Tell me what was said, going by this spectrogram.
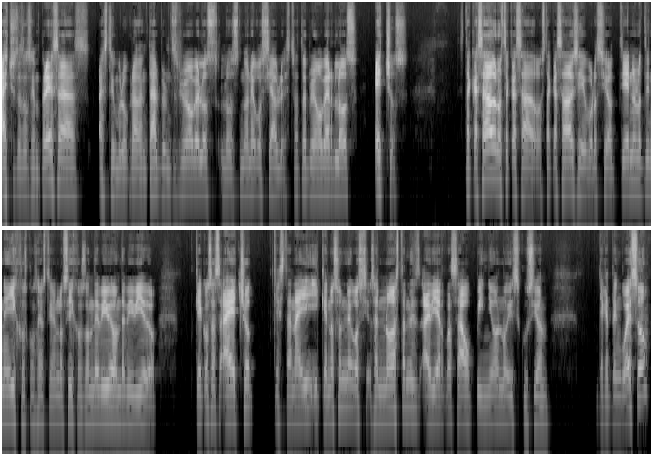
ha hecho estas dos empresas, ha estado involucrado en tal, pero entonces primero ver los, los no negociables, trato de primero ver los hechos. ¿Está casado o no está casado? ¿Está casado y se divorció? ¿Tiene o no tiene hijos? ¿Cuántos años tienen los hijos? ¿Dónde vive? ¿Dónde ha vivido? ¿Qué cosas ha hecho que están ahí y que no son negocios, o sea, no están abiertas a opinión o discusión? Ya que tengo eso,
